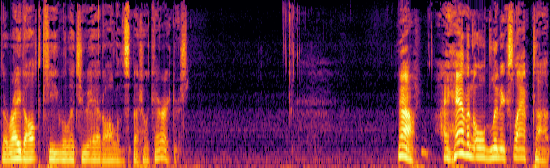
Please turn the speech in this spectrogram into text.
The right Alt key will let you add all of the special characters. Now, I have an old Linux laptop,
